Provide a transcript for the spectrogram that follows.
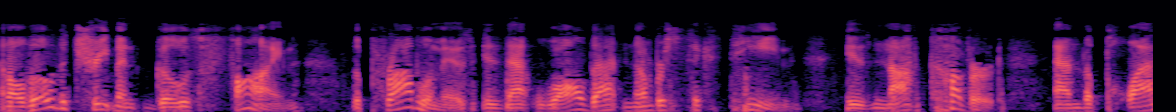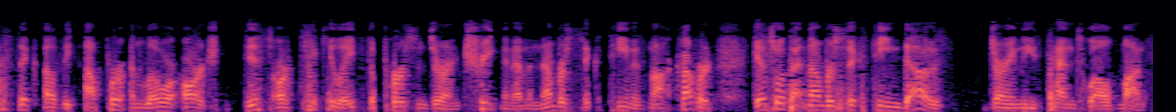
And although the treatment goes fine, the problem is, is that while that number 16 is not covered, and the plastic of the upper and lower arch disarticulates the person during treatment, and the number 16 is not covered, guess what that number 16 does during these 10, 12 months?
